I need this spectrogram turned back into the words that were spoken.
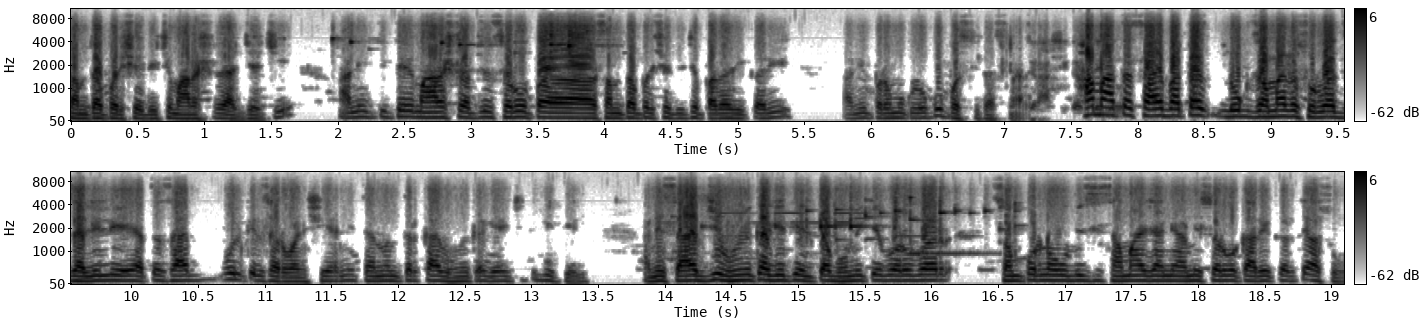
समता परिषदेची महाराष्ट्र राज्याची. आणि तिथे महाराष्ट्रातील सर्व समता परिषदेचे पदाधिकारी आणि प्रमुख लोक उपस्थित असणार हा मग आता साहेब आता लोक जमायला सुरुवात झालेली आहे. आता साहेब बोलतील सर्वांशी आणि त्यानंतर काय भूमिका घ्यायची ती घेतील. आणि साहेब जी भूमिका घेतील त्या भूमिकेबरोबर संपूर्ण ओबीसी समाज आणि आम्ही सर्व कार्यकर्ते असू.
